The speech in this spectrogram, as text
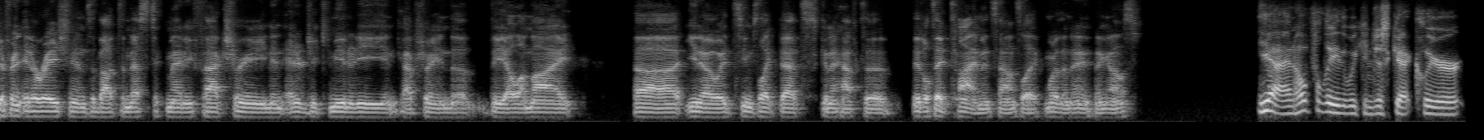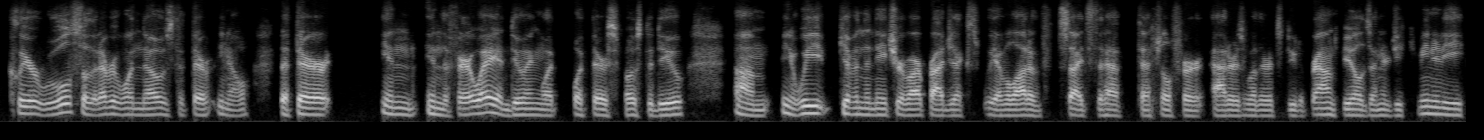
different iterations about domestic manufacturing and energy community and capturing the the LMI. Uh, you know, it seems like that's going to have to. It'll take time. It sounds like more than anything else. Yeah, and hopefully we can just get clear clear rules so that everyone knows that they're you know that they're in in the fairway and doing what what they're supposed to do. Um, you know, we given the nature of our projects, we have a lot of sites that have potential for adders, whether it's due to brownfields, energy community,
